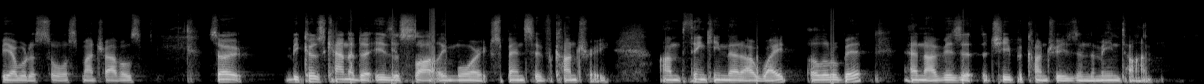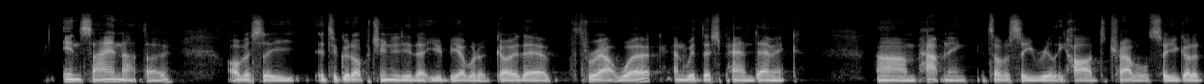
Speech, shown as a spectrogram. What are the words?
be able to source my travels. So, because Canada is a slightly more expensive country, I'm thinking that I wait a little bit and I visit the cheaper countries in the meantime. In saying that, though, obviously it's a good opportunity that you'd be able to go there throughout work. And with this pandemic um, happening, it's obviously really hard to travel. So you've got to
